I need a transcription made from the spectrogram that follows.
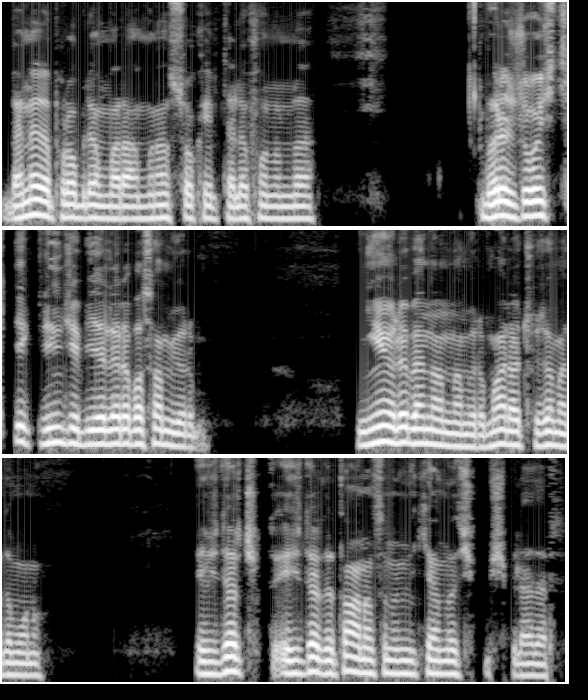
Bende de problem var amına sokayım telefonumda. Böyle joystickle gidince bir yerlere basamıyorum. Niye öyle ben anlamıyorum. Hala çözemedim onu. Ejder çıktı. Ejder de ta anasının nikahında çıkmış birader.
